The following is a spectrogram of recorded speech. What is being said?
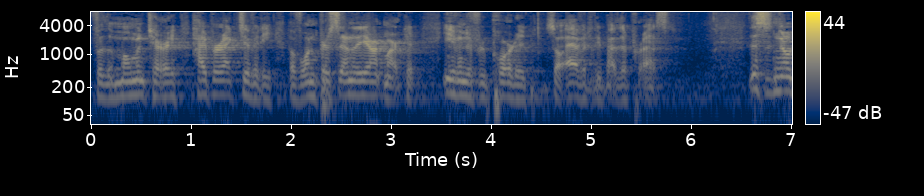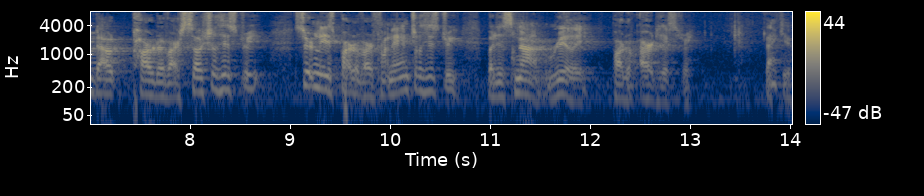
for the momentary hyperactivity of 1% of the art market, even if reported so avidly by the press. This is no doubt part of our social history, certainly is part of our financial history, but it's not really part of art history. Thank you.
